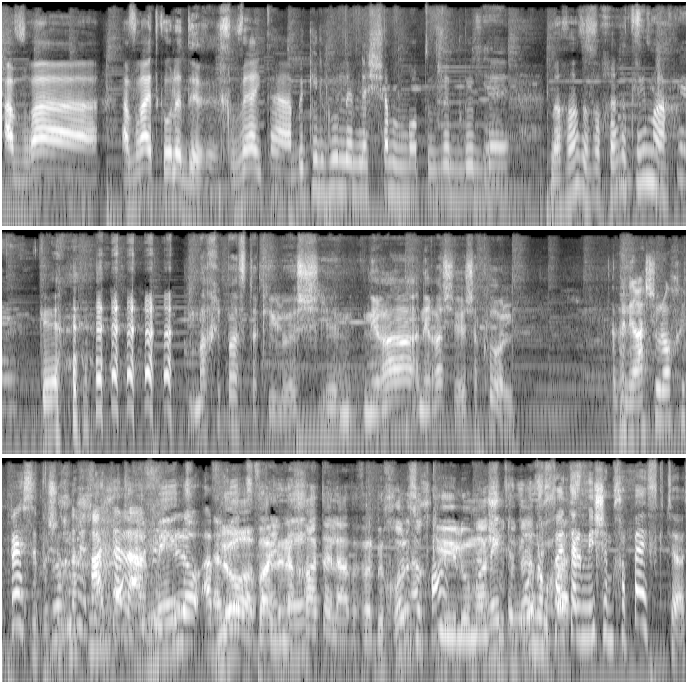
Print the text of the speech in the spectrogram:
ועברה עברה את כל הדרך, והייתה בגלגול נשמות וב... כן. נכון? אתה זוכר את אימא? כן. כן. מה חיפשת? כאילו, יש... נראה, נראה שיש הכל. אבל נראה שהוא לא חיפש, זה פשוט לא נחת עליו. לא, אבל- לא, עמית, אבל אני- נחת עליו, אבל בכל זאת, נכון. כאילו, משהו, אתה יודע... הוא לא נוחת חיפשתי. על מי שמחפש קצת,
